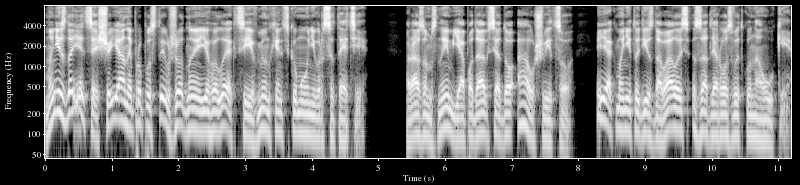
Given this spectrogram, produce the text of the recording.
Мені здається, що я не пропустив жодної його лекції в Мюнхенському університеті. Разом з ним я подався до Аушвіцу, як мені тоді здавалось, задля розвитку науки.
